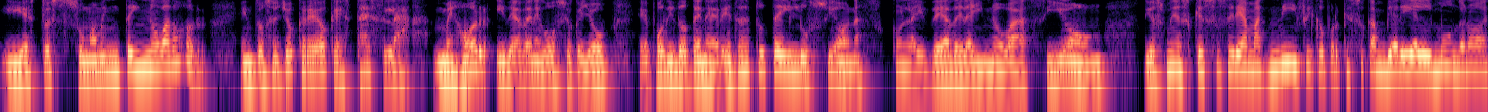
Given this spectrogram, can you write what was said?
Y esto es sumamente innovador. Entonces yo creo que esta es la mejor idea de negocio que yo he podido tener. Entonces tú te ilusionas con la idea de la innovación. Dios mío, es que eso sería magnífico porque eso cambiaría el mundo, ¿no?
